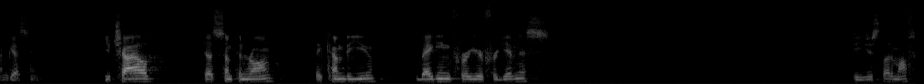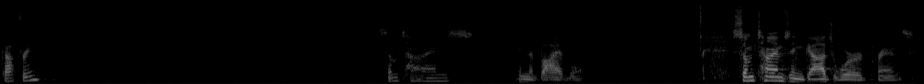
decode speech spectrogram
I'm guessing. Your child does something wrong, they come to you begging for your forgiveness. Do you just let them off scot free? Sometimes in the Bible, sometimes in God's Word, friends,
